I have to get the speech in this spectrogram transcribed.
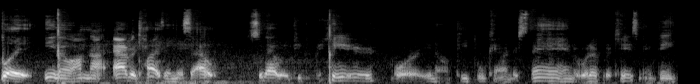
but you know, I'm not advertising this out so that way people can hear or you know people can understand or whatever the case may be.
